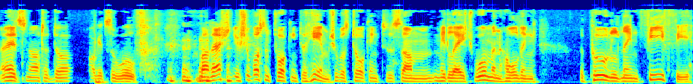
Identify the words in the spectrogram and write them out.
it's not a dog, it's a wolf. but actually, she wasn't talking to him. She was talking to some middle-aged woman holding a poodle named Fifi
